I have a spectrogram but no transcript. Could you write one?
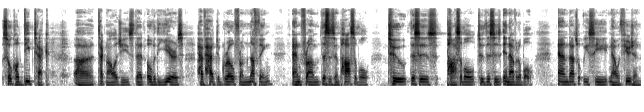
so-called deep tech uh, technologies that over the years have had to grow from nothing and from this is impossible to this is possible to this is inevitable. And that's what we see now with fusion.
